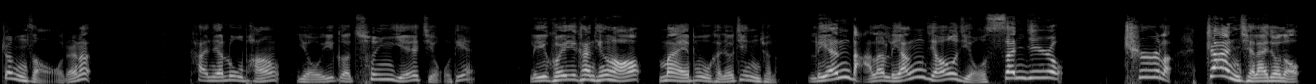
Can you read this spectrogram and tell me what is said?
正走着呢，看见路旁有一个村野酒店，李逵一看挺好，迈步可就进去了，连打了两角酒，三斤肉，吃了，站起来就走。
